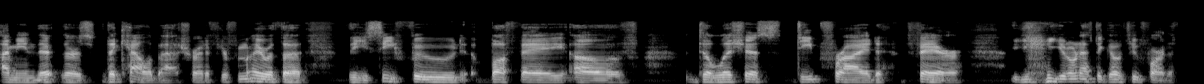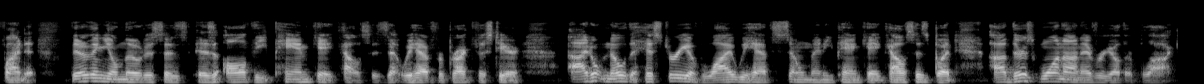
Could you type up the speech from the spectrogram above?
I mean, there, there's the Calabash, right? If you're familiar with the the seafood buffet of delicious deep fried fare, you don't have to go too far to find it. The other thing you'll notice is is all the pancake houses that we have for breakfast here. I don't know the history of why we have so many pancake houses, but uh, there's one on every other block.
